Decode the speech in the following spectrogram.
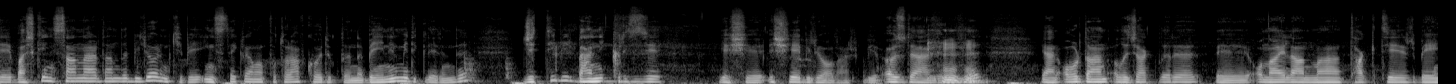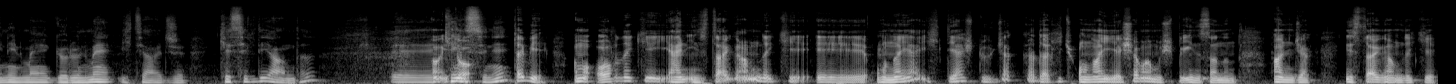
e, başka insanlardan da biliyorum ki bir Instagram'a fotoğraf koyduklarında beğenilmediklerinde ciddi bir benlik krizi yaşay yaşayabiliyorlar. Bir öz değerlerinde. yani oradan alacakları e, onaylanma, takdir, beğenilme, görülme ihtiyacı kesildiği anda e, Ama işte o- kendisini Tabii ama oradaki yani Instagram'daki e, onaya ihtiyaç duyacak kadar hiç onay yaşamamış bir insanın ancak Instagram'daki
